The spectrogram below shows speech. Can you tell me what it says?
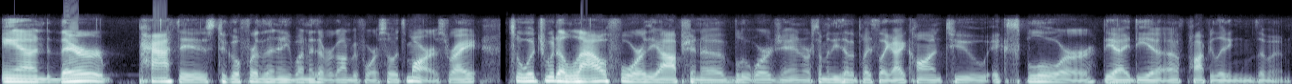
and their path is to go further than anyone has ever gone before. So it's Mars, right? So which would allow for the option of Blue Origin or some of these other places like Icon to explore the idea of populating the moon,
